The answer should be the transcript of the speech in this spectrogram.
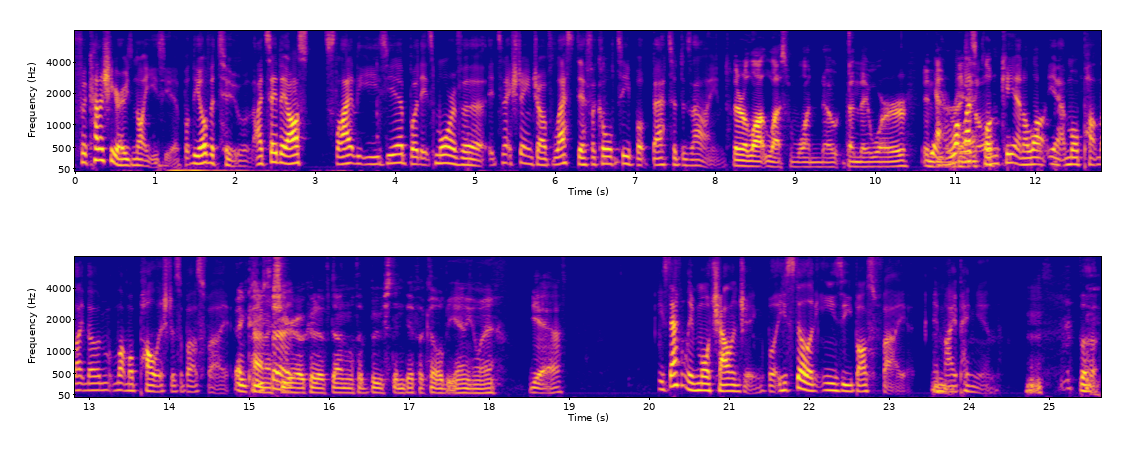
for Kaneshiro he's not easier, but the other two, I'd say they are slightly easier. But it's more of a. It's an exchange of less difficulty but better designed. They're a lot less one note than they were in Yeah, the a lot less clunky and a lot yeah more po- like they're a lot more polished as a boss fight. And You said- Kaneshiro could have done with a boost in difficulty anyway. Yeah. he's definitely more challenging, but he's still an easy boss fight, in my opinion. Hmm. But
